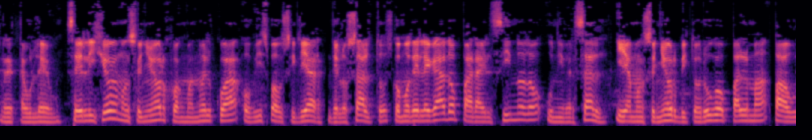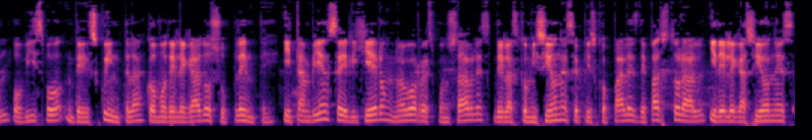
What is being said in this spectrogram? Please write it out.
Retauleu. Se eligió a Monseñor Juan Manuel Cuá, obispo auxiliar de Los Altos, como delegado para el Sínodo Universal, y a Monseñor Víctor Hugo Palma Paul, obispo de Escuintla, como delegado suplente, y también se eligieron nuevos responsables de las comisiones episcopales de pastoral y delegaciones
